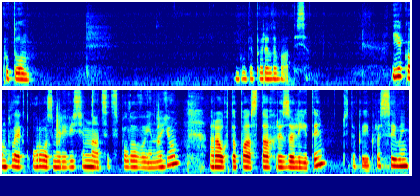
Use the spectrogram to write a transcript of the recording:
кутом буде переливатися. І комплект у розмірі 18,5. Раухтопаз та хризоліти. Ось такий красивий.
